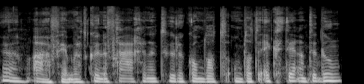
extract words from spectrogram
Ja, AFM had kunnen vragen natuurlijk om dat, om dat extern te doen.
